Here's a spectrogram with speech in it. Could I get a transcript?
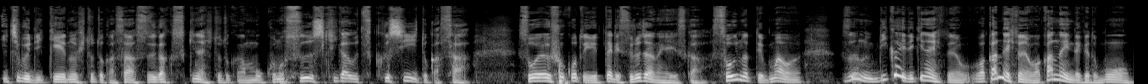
一部理系の人とかさ、数学好きな人とかもうこの数式が美しいとかさ、そういうこと言ったりするじゃないですか。そういうのって、まあ、そういうの理解できない人には、わかんない人にはわかんないんだけども、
